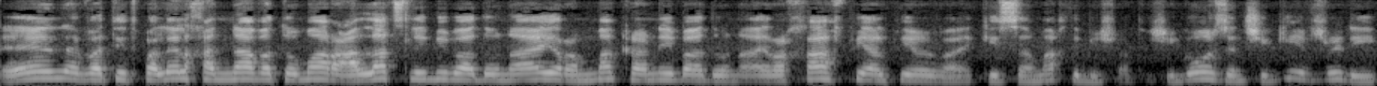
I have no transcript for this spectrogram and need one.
And ותתפלל חנה ותאמר עלץ ליבי באדוני רמה קרני באדוני רחב פי על פי אויבי כי שמחתי בשבתי. She goes and she gives really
